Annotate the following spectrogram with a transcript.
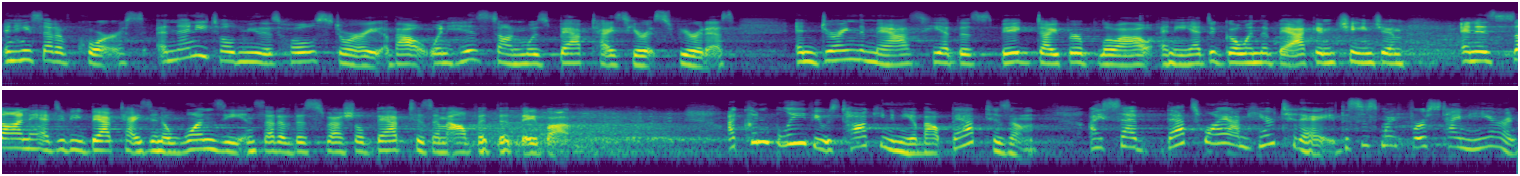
and he said, of course. And then he told me this whole story about when his son was baptized here at Spiritus. And during the Mass, he had this big diaper blowout, and he had to go in the back and change him. And his son had to be baptized in a onesie instead of the special baptism outfit that they bought. I couldn't believe he was talking to me about baptism. I said, That's why I'm here today. This is my first time here, and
